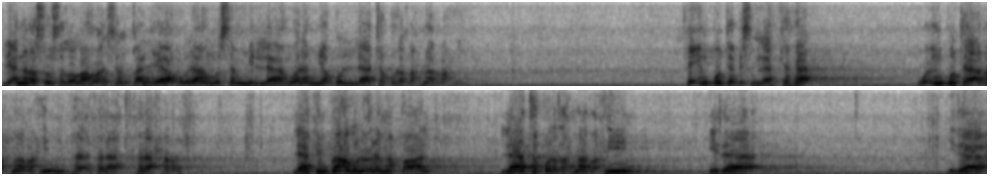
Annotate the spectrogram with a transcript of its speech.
لأن الرسول صلى الله عليه وسلم قال يا غلام سم الله ولم يقل لا تقل الرحمن الرحيم. فإن قلت بسم الله كفى وإن قلت الرحمن الرحيم فلا فلا حرج. لكن بعض العلماء قال لا تقل الرحمن الرحيم إذا إذا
